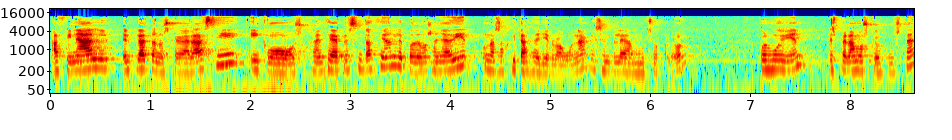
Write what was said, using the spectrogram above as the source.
Al final el plato nos quedará así y como sugerencia de presentación le podemos añadir unas hojitas de hierbabuena que siempre le dan mucho color. Pues muy bien, esperamos que os guste.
